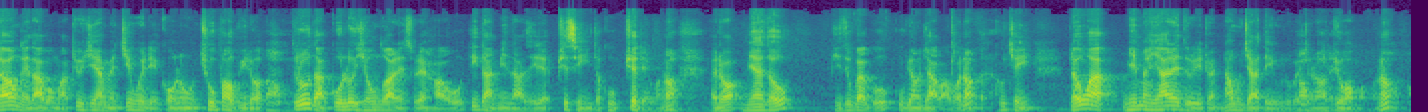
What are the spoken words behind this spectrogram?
လောက်ငယ်သားပေါ်မှာပြုတ်ကျင်ရမယ်ကျင့်ဝတ်တွေအကုန်လုံးကိုချိုးဖောက်ပြီးတော့ဟုတ်သူတို့သာကိုလို့ယုံသွားတယ်ဆိုတဲ့ဟာကိုတိတာမြင်သာစေတဲ့ဖြစ်စဉ်ကြီးတစ်ခုဖြစ်တယ်ပေါ့နော်အဲ့တော့အမြန်ဆုံး ပြည်သူဘက်ကိုကူပြောင်းကြပါပေါ့နော်အခုချိန်လုံးဝမြင်မှန်ရတဲ့သူတွေအတွက်နောက်မကြသေးဘူးလို့ပဲကျွန်တော်ပြောရမှာပေါ့နော်ဟုတ်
